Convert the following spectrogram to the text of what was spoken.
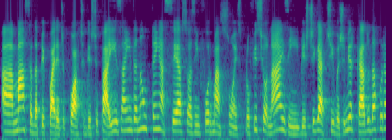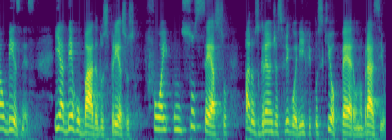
A massa da pecuária de corte deste país ainda não tem acesso às informações profissionais e investigativas de mercado da Rural Business. E a derrubada dos preços foi um sucesso para os grandes frigoríficos que operam no Brasil.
